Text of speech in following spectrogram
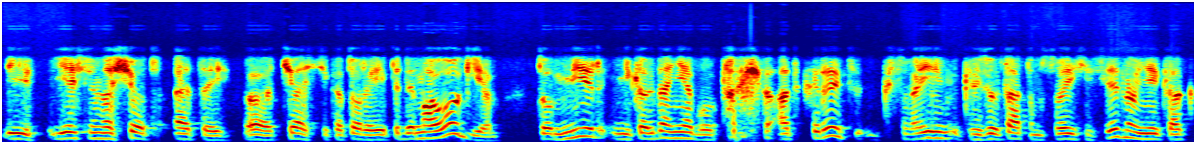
И если насчет этой э, части, которая эпидемиология, то мир никогда не был так открыт к, своим, к результатам своих исследований, как,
